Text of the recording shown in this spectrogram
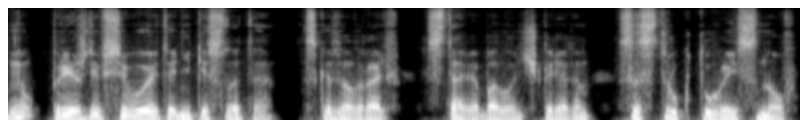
«Ну, прежде всего, это не кислота», — сказал Ральф, ставя баллончик рядом со структурой снов.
